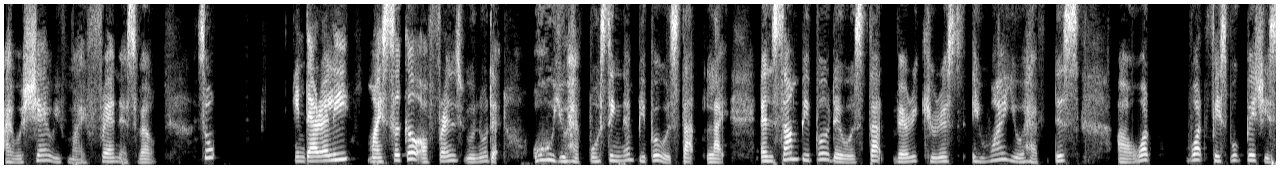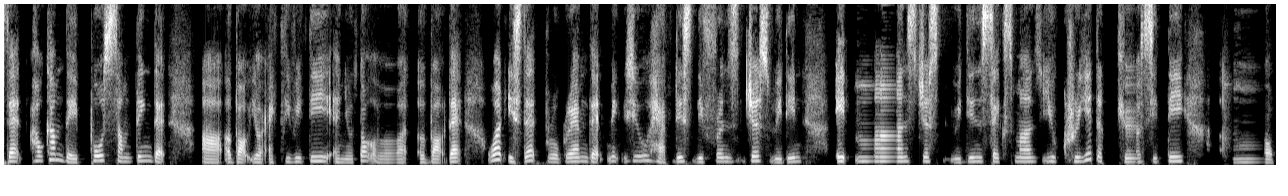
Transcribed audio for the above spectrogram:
i will share with my friend as well. So indirectly my circle of friends will know that oh you have posting then people will start like and some people they will start very curious hey, why you have this uh, what what facebook page is that? How come they post something that uh, about your activity and you talk about, about that? What is that program that makes you have this difference just within eight months just within six months? You create a curiosity among your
